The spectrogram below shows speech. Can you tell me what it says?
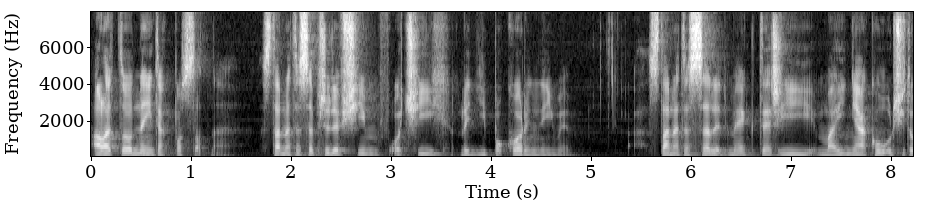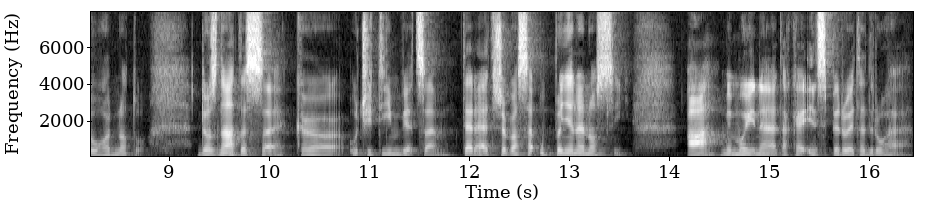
Ale to není tak podstatné. Stanete se především v očích lidí pokornými. Stanete se lidmi, kteří mají nějakou určitou hodnotu. Doznáte se k určitým věcem, které třeba se úplně nenosí. A mimo jiné také inspirujete druhé.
